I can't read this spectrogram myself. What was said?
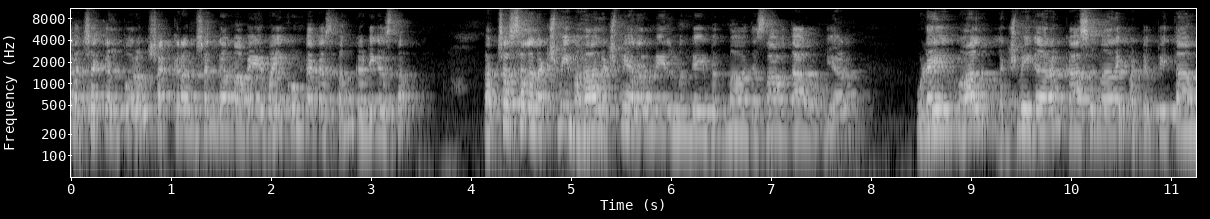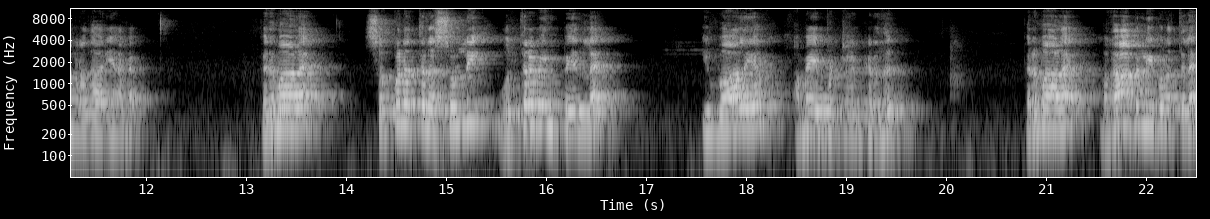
பச்சக்கல்பூரம் சக்கரம் சங்கம் அபய வைகுண்ட கஸ்தம் கடிகஸ்தம் லக்ஷசல லக்ஷ்மி மகாலட்சுமி அலர்மேல் மங்கை பத்மா தசாவதார உத்தியானம் உடைவாள் லக்ஷ்மிகாரம் காசுமாலை பட்டு பீத்தாம்பிரதாரியாக. பெருமாளை சொப்பனத்தில் சொல்லி உத்தரவின் பேரில் இவ்வாலயம் அமையப்பட்டிருக்கிறது. பெருமாளை மகாபலிபுரத்தில்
